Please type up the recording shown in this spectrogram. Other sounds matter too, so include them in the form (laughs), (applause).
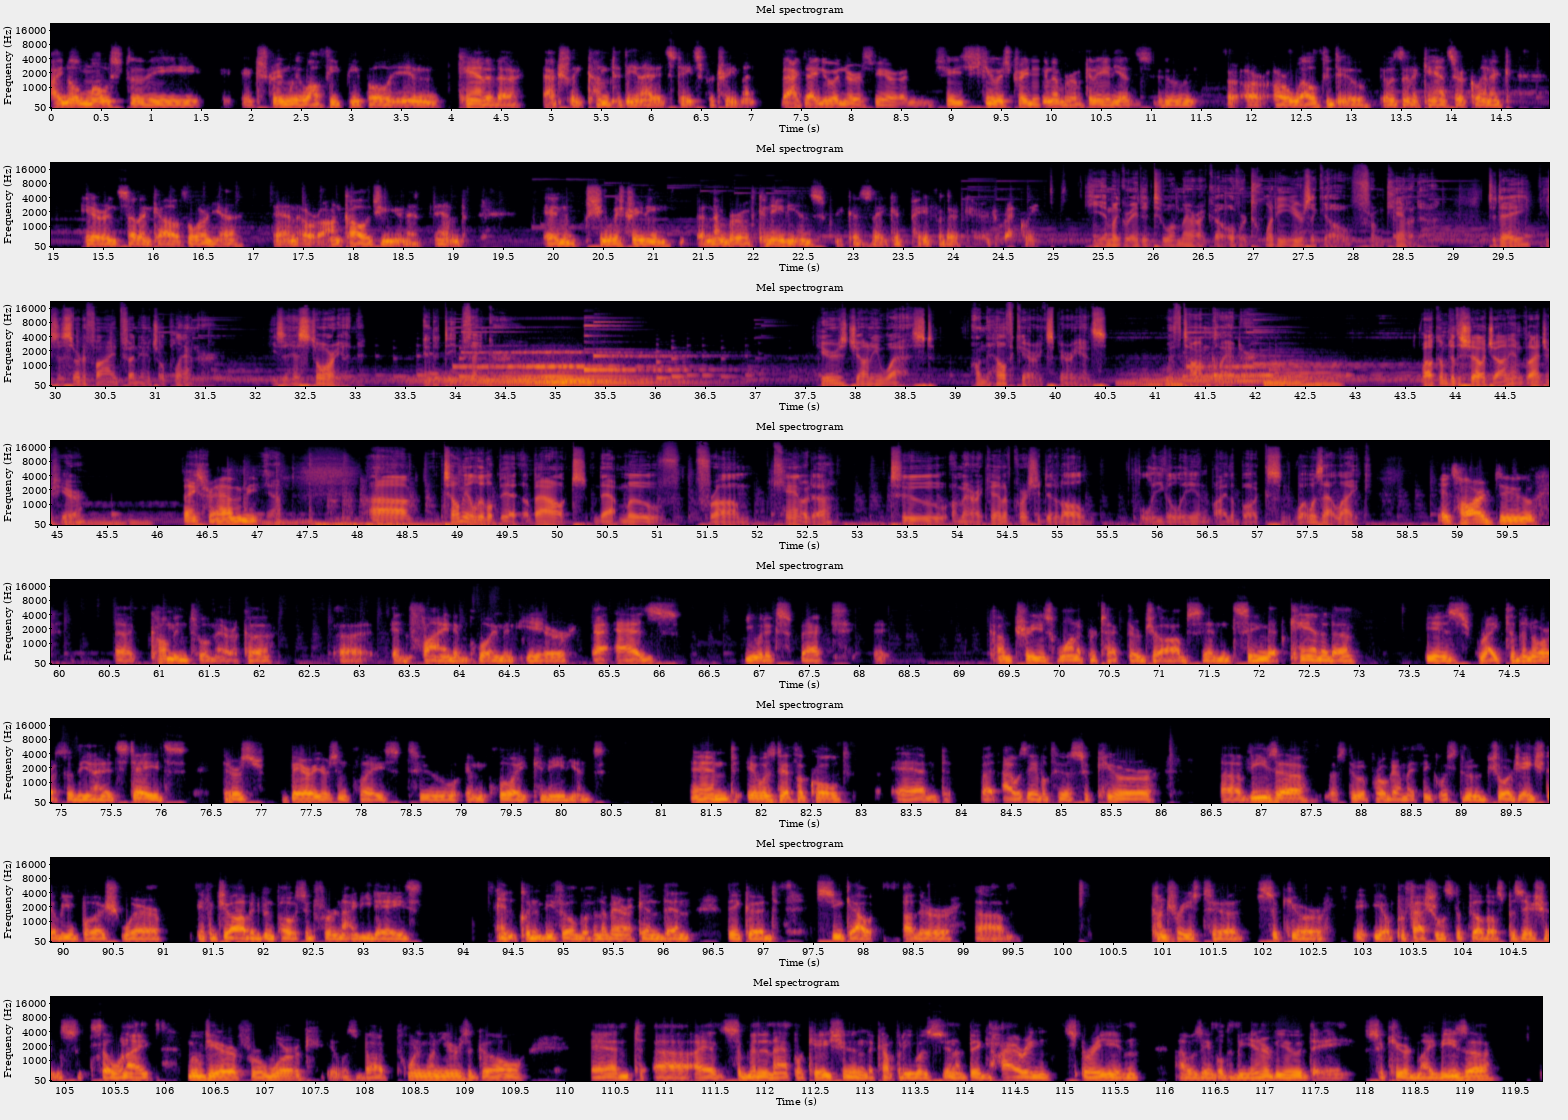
I know most of the extremely wealthy people in Canada actually come to the United States for treatment. In fact, I knew a nurse here, and she she was treating a number of Canadians who are, are well to do. It was in a cancer clinic here in Southern California and our oncology unit, and and she was treating a number of Canadians because they could pay for their care directly. He immigrated to America over 20 years ago from Canada. Today, he's a certified financial planner. He's a historian and a deep thinker. Here's Johnny West on the healthcare experience with Tom Glander. Welcome to the show, Johnny. I'm glad you're here. Thanks for having me. Yeah. Uh, tell me a little bit about that move from Canada to America. And of course, you did it all legally and by the books. And what was that like? It's hard to uh, come into America uh, and find employment here. As you would expect, uh, countries want to protect their jobs, and seeing that Canada is right to the north of the United States, there's barriers in place to employ Canadians. And it was difficult, and but I was able to secure a visa. Was through a program I think was through George H.W. Bush, where if a job had been posted for 90 days and couldn't be filled with an American, then they could seek out other um, countries to secure you know professionals to fill those positions. So when I moved here for work, it was about 21 years ago, and uh, I had submitted an application. The company was in a big hiring spree, and I was able to be interviewed. They secured my visa,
